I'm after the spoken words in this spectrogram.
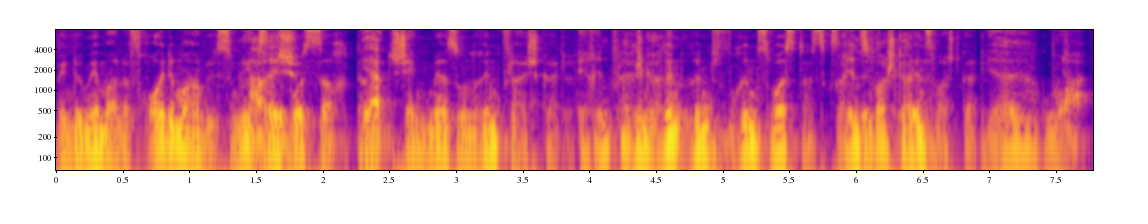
wenn du mir mal eine Freude machen willst zum nächsten. Geburtstag, dann Ja. schenk mir so einen Rindfleischgürtel. Ja, Rindfleischgürtel. Rind, Rind, Rind, Rindswurst, hast du gesagt. Rindswurstgürtel. Rindswurstgürtel. Ja, ja, gut. Boah,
